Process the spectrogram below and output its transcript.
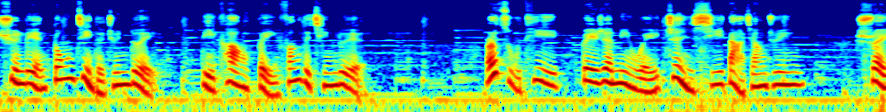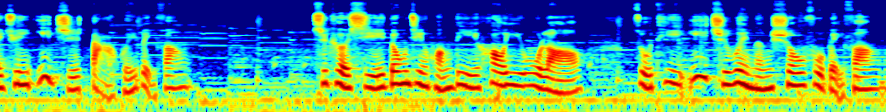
训练东晋的军队。抵抗北方的侵略，而祖逖被任命为镇西大将军，率军一直打回北方。只可惜东晋皇帝好逸恶劳，祖逖一直未能收复北方。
